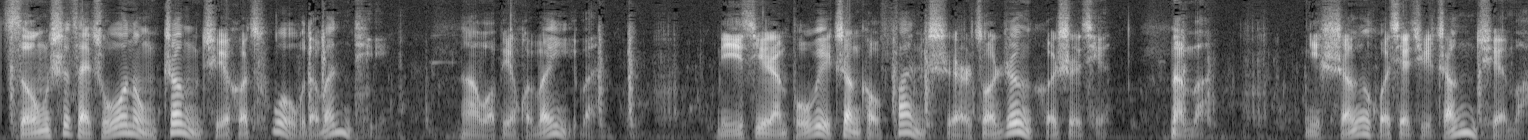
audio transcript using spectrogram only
总是在捉弄正确和错误的问题，那我便会问一问：你既然不为挣口饭吃而做任何事情，那么？你生活下去正确吗？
